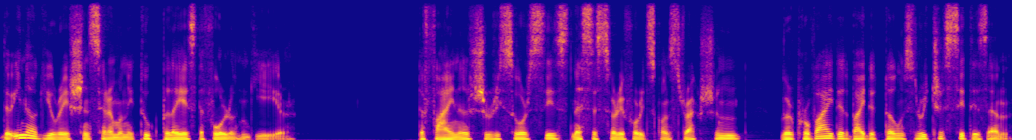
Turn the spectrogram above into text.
The inauguration ceremony took place the following year. The financial resources necessary for its construction were provided by the town's richest citizen,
